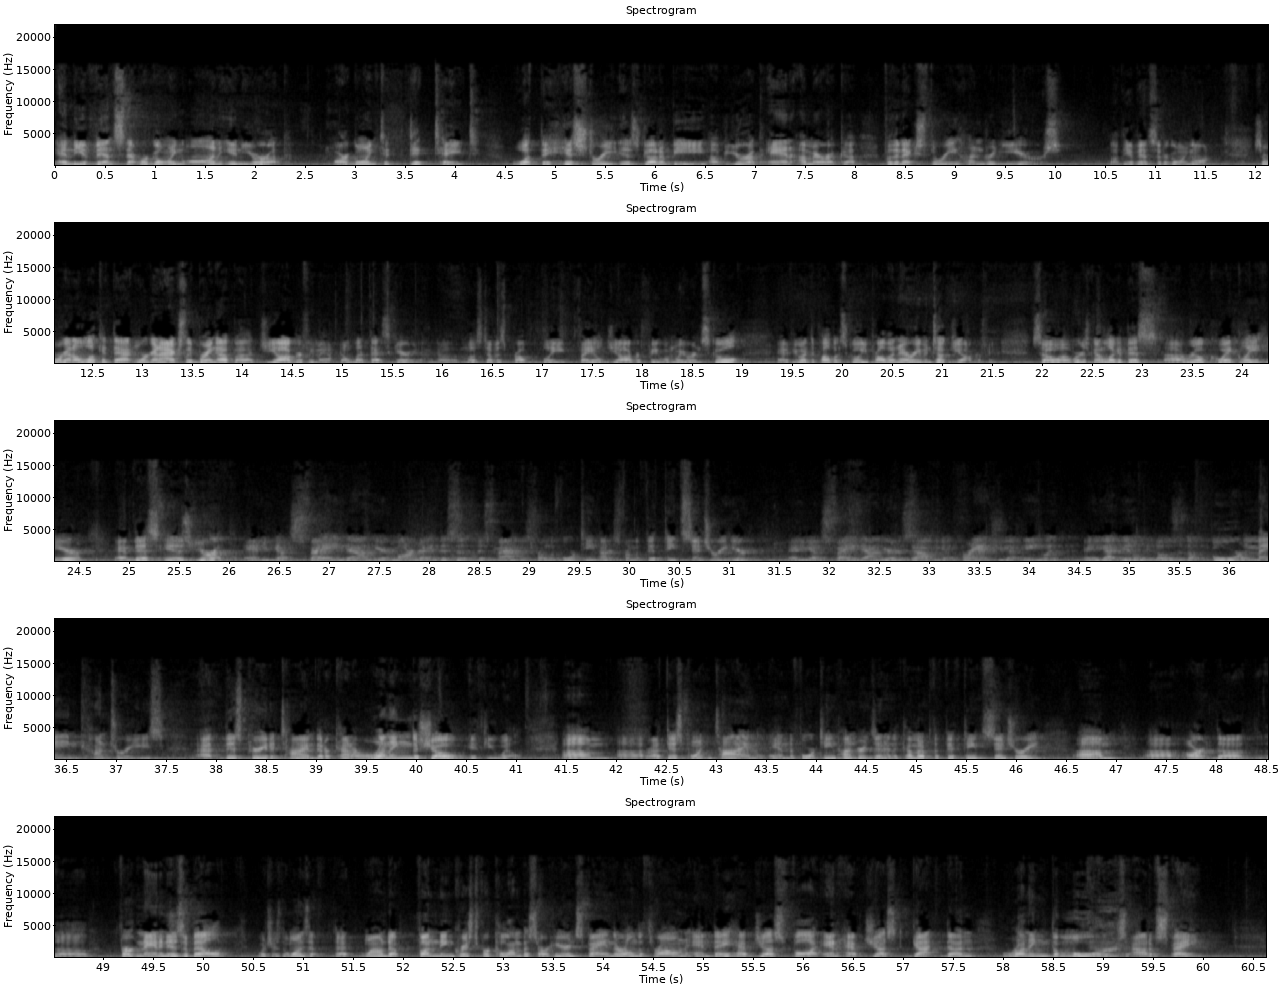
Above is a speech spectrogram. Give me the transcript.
And the events that were going on in Europe are going to dictate what the history is going to be of Europe and America for the next 300 years of the events that are going on. So we're going to look at that and we're going to actually bring up a geography map. Don't let that scare you. I know most of us probably failed geography when we were in school. And if you went to public school, you probably never even took geography. So uh, we're just going to look at this uh, real quickly here. And this is Europe, and you've got Spain down here, modern day. This is this map is from the 1400s, from the 15th century here. And you got Spain down here in the south. You got France. You got England, and you got Italy. Those are the four main countries at this period of time that are kind of running the show, if you will. Um, uh, at this point in time, in the 1400s and in the coming up the 15th century, um, uh, art, the, Ferdinand and Isabel, which is the ones that, that wound up funding Christopher Columbus, are here in Spain. They're on the throne, and they have just fought and have just got done running the Moors out of Spain.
